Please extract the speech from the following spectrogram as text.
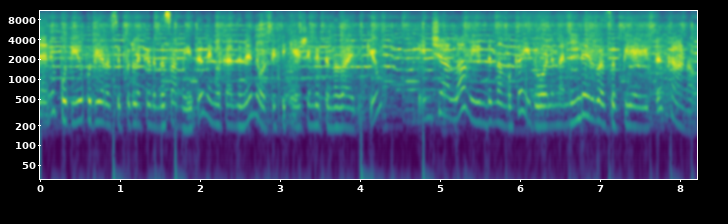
ഞാൻ പുതിയ പുതിയ റെസിപ്പികളൊക്കെ ഇടുന്ന സമയത്ത് നിങ്ങൾക്ക് അതിന് നോട്ടിഫിക്കേഷൻ കിട്ടുന്നതായിരിക്കും. ഇൻഷാല്ല വീണ്ടും നമുക്ക് ഇതുപോലെ നല്ലൊരു റെസിപ്പി ആയിട്ട് കാണാം.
